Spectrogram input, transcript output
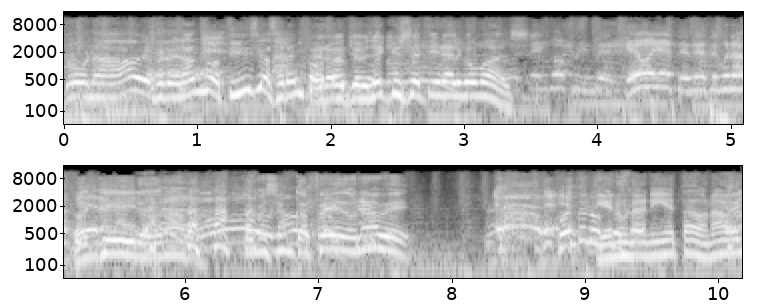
Don Ave, pero eran noticias, era importante. Pero yo sé que usted tiene algo más. Tengo primero. ¿Qué voy a tener? Tengo una piedra. Tranquilo, Don Abe. Tómese un café, Don Abe. Cuéntenos Tiene una está- nieta, don Ave.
